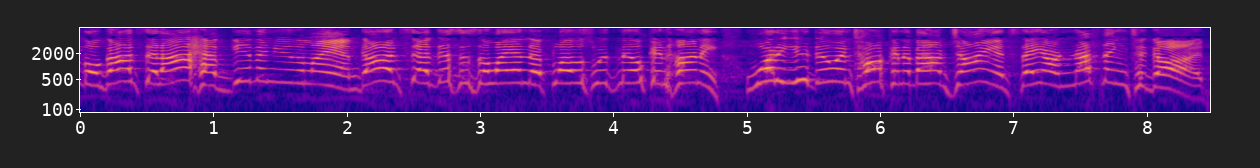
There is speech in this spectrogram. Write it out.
able. God said, I have given you the land. God said, This is the land that flows with milk and honey. What are you doing talking about giants? They are nothing to God.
